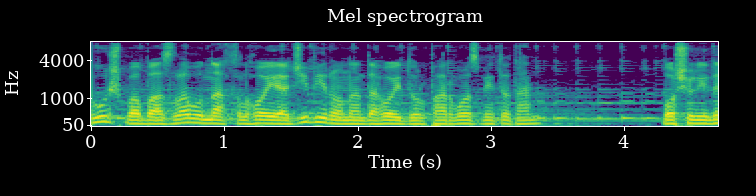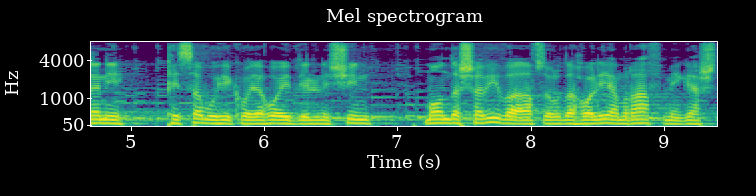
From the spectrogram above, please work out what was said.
гӯш ба базлаву нақлҳои аҷиби ронандаҳои дурпарвоз медоданд. Бо шунидани қиссаву ҳикояҳои дилнишин мондашавӣ ва афзурдаҳолиам рафт мегашт.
